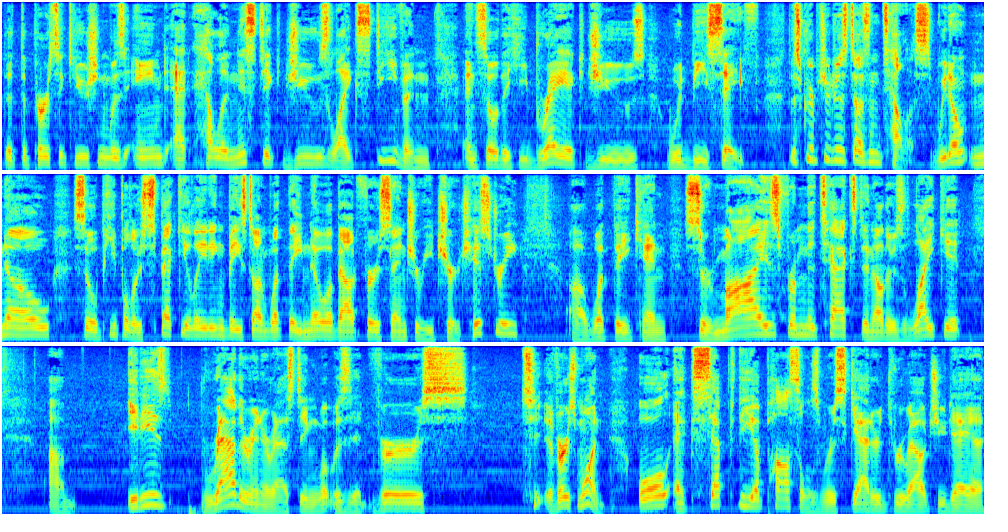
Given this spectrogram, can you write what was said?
that the persecution was aimed at Hellenistic Jews like Stephen, and so the Hebraic Jews would be safe. The scripture just doesn't tell us. We don't know, so people are speculating based on what they know about first century church history, uh, what they can surmise from the text, and others like it. Um, it is rather interesting. What was it? Verse two, uh, verse 1 all except the apostles were scattered throughout Judea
